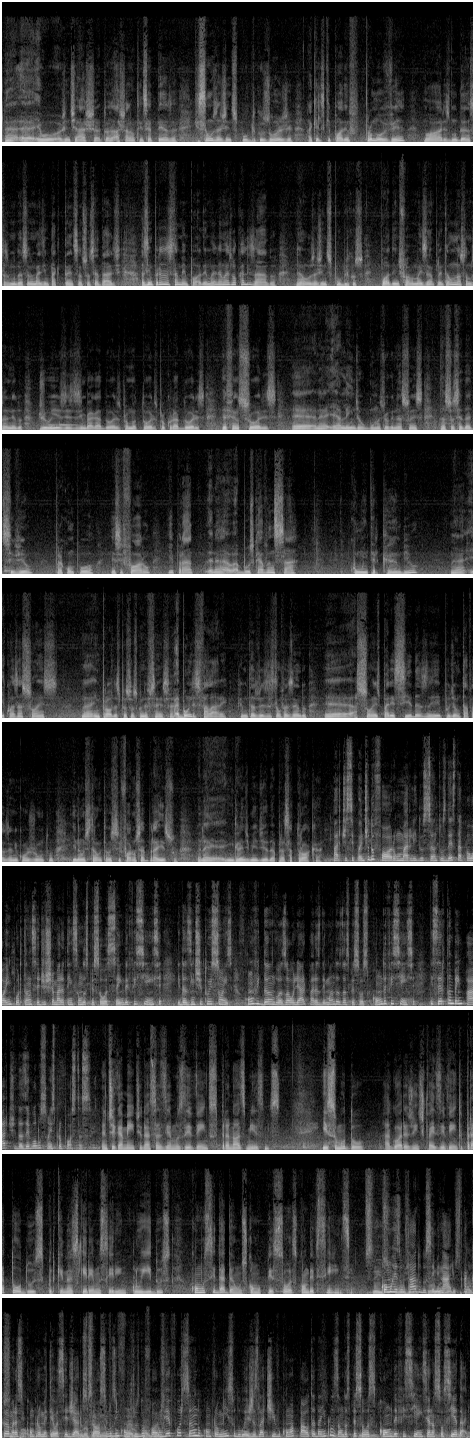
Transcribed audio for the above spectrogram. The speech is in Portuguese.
Né? É, eu, a gente acha, acha não, tem certeza, que são os agentes públicos hoje aqueles que podem promover maiores mudanças, mudanças mais impactantes na sociedade. As empresas também podem, mas é mais localizado. Né? os agentes públicos podem de forma mais ampla. Então, nós estamos reunindo juízes, desembargadores, promotores, procuradores, defensores, é, né, e além de algumas organizações da sociedade civil para compor esse fórum e para né, a busca é avançar com o intercâmbio né, e com as ações né, em prol das pessoas com deficiência. É bom eles falarem, porque muitas vezes estão fazendo é, ações parecidas e podiam estar fazendo em conjunto e não estão. Então esse fórum serve para isso, né, em grande medida, para essa troca. Participante do fórum, Marli dos Santos destacou a importância de chamar a atenção das pessoas sem deficiência e das instituições, convidando-as a olhar para as demandas das pessoas com deficiência e ser também parte das evoluções propostas. Antigamente nós fazíamos eventos para nós mesmos isso mudou. Agora a gente faz evento para todos, porque nós queremos ser incluídos como cidadãos, como pessoas com deficiência. Como resultado do seminário, a Câmara se comprometeu a sediar os próximos encontros do Fórum, reforçando o compromisso do Legislativo com a pauta da inclusão das pessoas com deficiência na sociedade.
